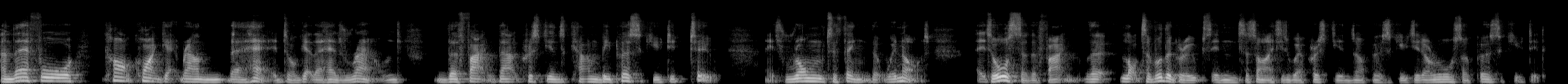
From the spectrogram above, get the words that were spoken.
and therefore can't quite get round their head or get their heads round the fact that Christians can be persecuted too. It's wrong to think that we're not. It's also the fact that lots of other groups in societies where Christians are persecuted are also persecuted.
